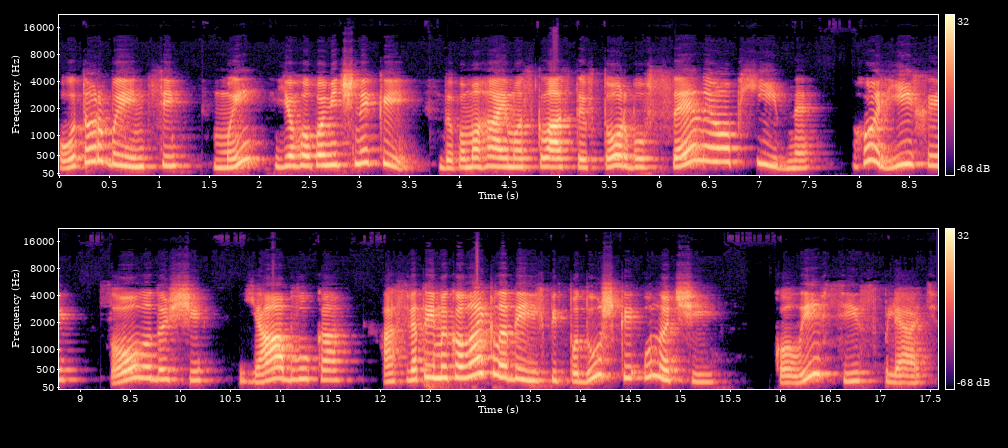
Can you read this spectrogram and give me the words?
у торбинці. Ми, його помічники, допомагаємо скласти в торбу все необхідне: горіхи, солодощі, яблука. А святий Миколай кладе їх під подушки уночі, коли всі сплять.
